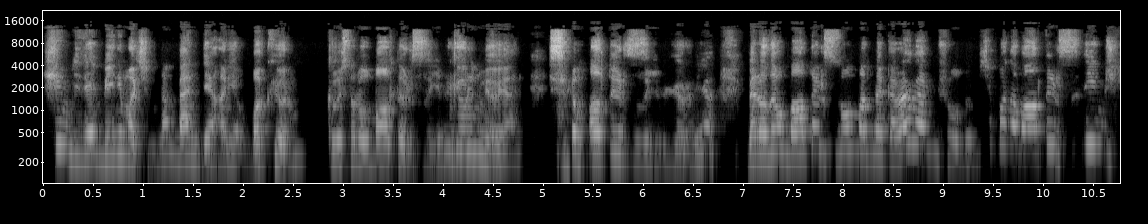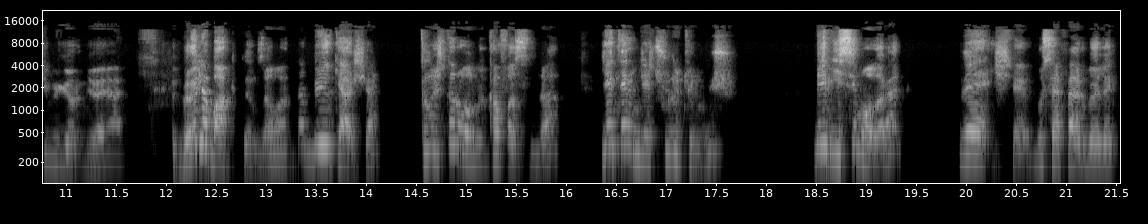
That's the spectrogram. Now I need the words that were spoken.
Şimdi de benim açımdan ben de hani bakıyorum Kılıçdaroğlu balta hırsızı gibi görünmüyor yani. Size balta hırsızı gibi görünüyor. Ben adamın balta hırsızı olmadığına karar vermiş olduğum için bana balta hırsızı değilmiş gibi görünüyor yani. Böyle baktığım zaman da Büyük Erşen Kılıçdaroğlu'nun kafasında yeterince çürütülmüş bir isim olarak ve işte bu sefer böyle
